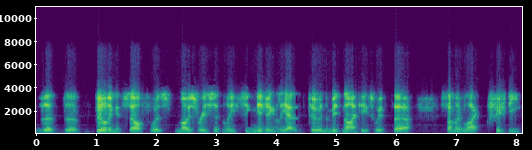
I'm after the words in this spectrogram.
The, the building itself was most recently significantly added to in the mid 90s with uh, something like 50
